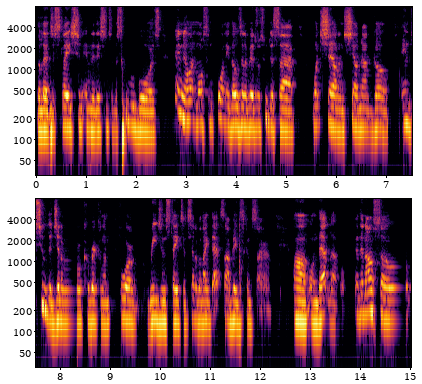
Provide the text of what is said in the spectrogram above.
the legislation in addition to the school boards and you know and most importantly those individuals who decide what shall and shall not go into the general curriculum for region states et cetera. Like that's our biggest concern um, on that level. And then also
